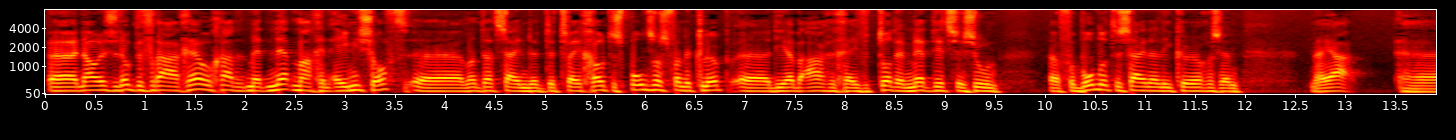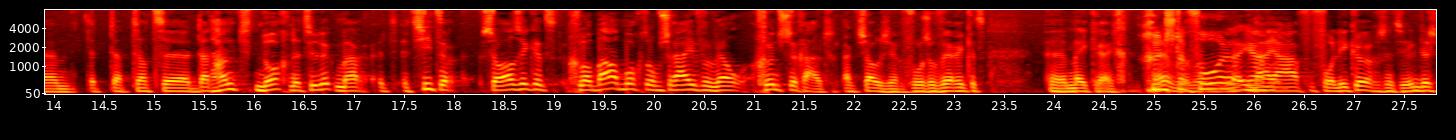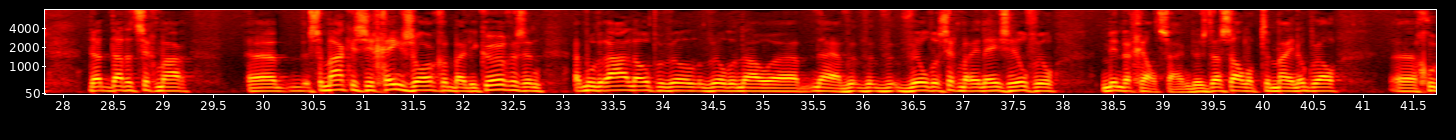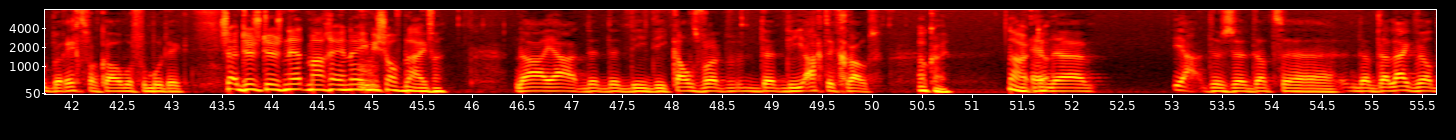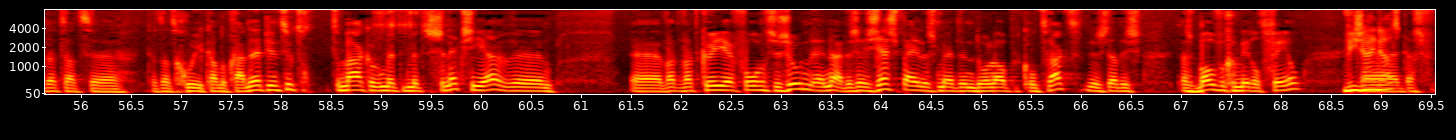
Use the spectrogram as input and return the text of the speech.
eh, nou is het ook de vraag, hè, hoe gaat het met Netmag en Emisoft? Eh, want dat zijn de, de twee grote sponsors van de club. Eh, die hebben aangegeven tot en met dit seizoen eh, verbonden te zijn aan Lycurgus. En nou ja, ehm, dat, dat, dat, eh, dat hangt nog natuurlijk. Maar het, het ziet er, zoals ik het globaal mocht omschrijven, wel gunstig uit. Laat ik het zo zeggen, voor zover ik het eh meekreeg. Gunstig Hè, voor, Nou ja. ja, voor, Lycurgus natuurlijk. Dus dat, dat het zeg maar Eh, ze maken zich geen zorgen bij Keurgers. En het moet eraan lopen wil, wilde, nou, eh, nou ja, wilde zeg maar ineens heel veel minder geld zijn. Dus daar zal op termijn ook wel eh, goed bericht van komen, vermoed ik. Dus, dus net mag en Emisov blijven. Nou ja, de, de, die, die kans wordt, de, die acht ik groot. Oké. Nou, En eh, ja, dus eh, dat, eh, dat, daar lijkt wel dat dat, dat dat de goede kant op gaat. Dan heb je natuurlijk toch te maken ook met, met de selectie. Hè? Wat, wat kun je volgend seizoen? Nou, er zijn zes spelers met een doorlopend contract. Dus dat is, dat is bovengemiddeld veel. wie zijn dat? dat is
